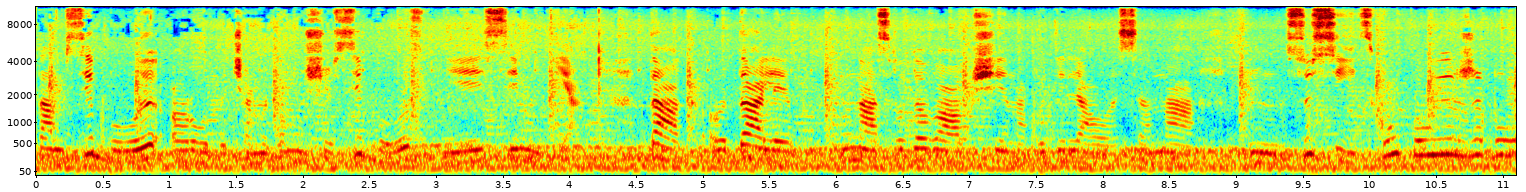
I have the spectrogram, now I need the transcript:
там всі були родичами, тому що всі були з однієї сім'ї. Так, е, далі у нас родова община поділялася на сусідську, коли вже було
